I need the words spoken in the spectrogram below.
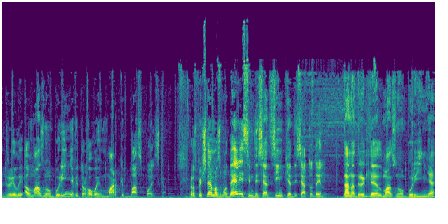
дрилей алмазного буріння від торгової марки Бас Польська. Розпочнемо з моделі 7751. Дана дриль для алмазного буріння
